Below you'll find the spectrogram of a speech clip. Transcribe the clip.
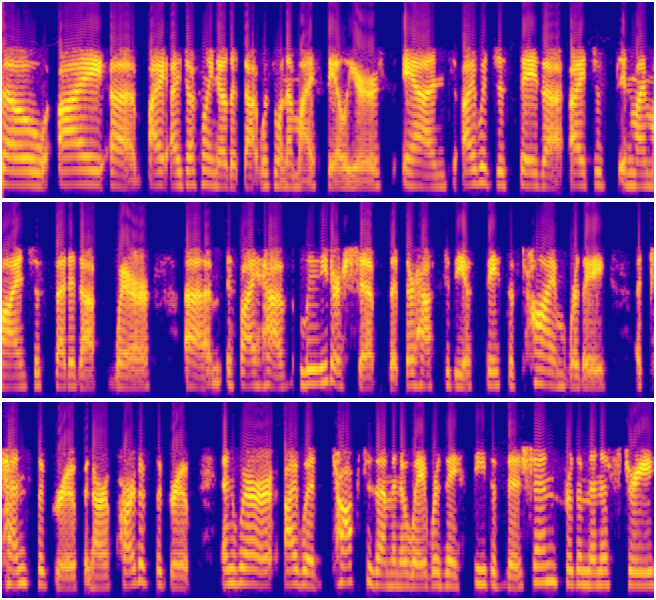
So I, uh, I, I definitely know that that was one of my failures, and I would just say that I just in my mind just set it up where um, if I have leadership, that there has to be a space of time where they attend the group and are a part of the group, and where I would talk to them in a way where they see the vision for the ministry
